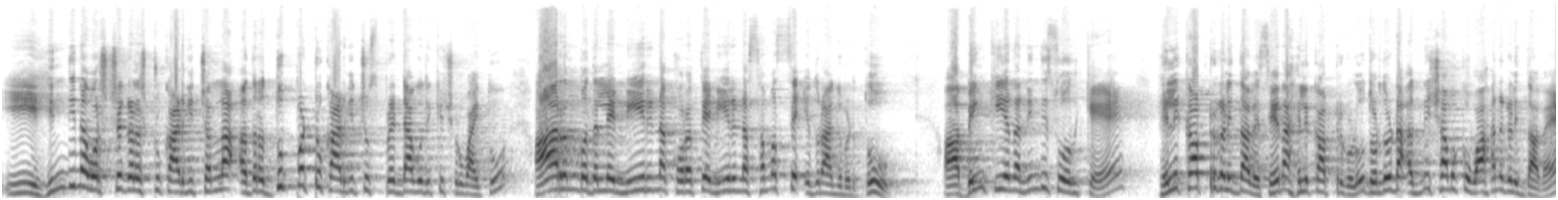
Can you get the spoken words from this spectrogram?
ಈ ಹಿಂದಿನ ವರ್ಷಗಳಷ್ಟು ಕಾಡ್ಗಿಚ್ಚಲ್ಲ, ಅದರ ದುಪ್ಪಟ್ಟು ಕಾಡ್ಗಿಚ್ಚು ಸ್ಪ್ರೆಡ್ ಆಗೋದಕ್ಕೆ ಶುರುವಾಯಿತು. ಆರಂಭದಲ್ಲೇ ನೀರಿನ ಕೊರತೆ, ನೀರಿನ ಸಮಸ್ಯೆ ಎದುರಾಗಿಬಿಡ್ತು. ಆ ಬೆಂಕಿಯನ್ನು ನಿಂದಿಸೋದಕ್ಕೆ ಹೆಲಿಕಾಪ್ಟರ್ಗಳಿದ್ದಾವೆ, ಸೇನಾ ಹೆಲಿಕಾಪ್ಟರ್ಗಳು, ದೊಡ್ಡ ದೊಡ್ಡ ಅಗ್ನಿಶಾಮಕ ವಾಹನಗಳಿದ್ದಾವೆ.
